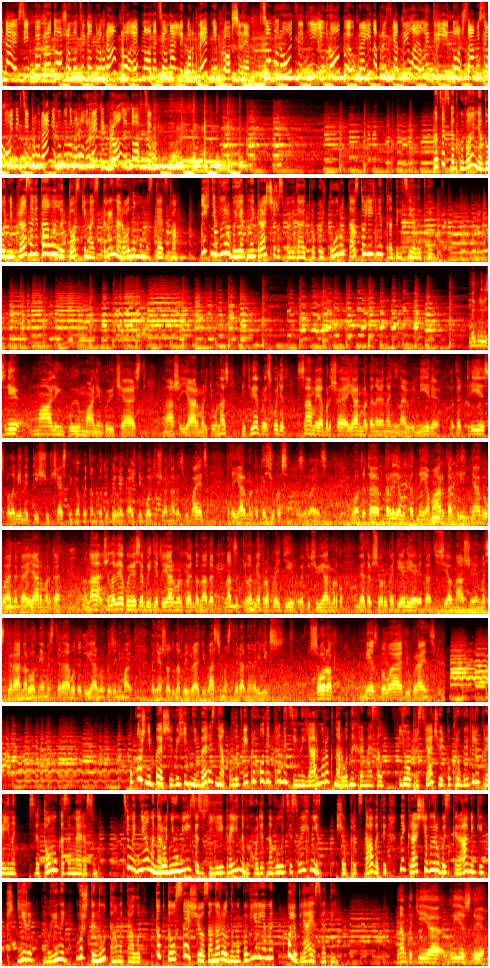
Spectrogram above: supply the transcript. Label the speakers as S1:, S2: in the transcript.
S1: Вітаю всіх! Ми продовжуємо цикл програм про етнонаціональний портрет Дніпровщини. В цьому році Дні Європи Україна присвятила Литві. Тож саме сьогодні в цій програмі ми будемо говорити про литовців. На це святкування до Дніпра завітали литовські майстри народного мистецтва. Їхні вироби якнайкраще розповідають про культуру та столітні традиції Литви.
S2: привезли маленькую-маленькую часть нашей ярмарки. У нас в Литве происходит самая большая ярмарка, наверное, не знаю, в мире. Это три с половиной тысячи участников в этом году было, и каждый год еще она развивается. Это ярмарка Казюкаса называется. Вот, это вторые выходные марта, три дня бывает такая ярмарка. Она человеку, если обойти эту ярмарку, это надо 15 километров пройти в эту всю ярмарку. Это все рукоделие, это все наши мастера, народные мастера вот эту ярмарку занимают. Конечно, туда приезжают и ваши мастера, наверное, каких 40 мест бывает и украинских.
S1: У кожні перші вихідні березня у Литві проходить традиційний ярмарок народних ремесел. Його присвячують покровителю країни святому Казимерасу. Цими днями народні умільці з усієї країни виходять на вулиці своїх міст, щоб представити найкращі вироби з кераміки, шкіри, глини, бурштину та металу, тобто усе, що за народними повір'ями полюбляє святий.
S2: Нам такие выезды,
